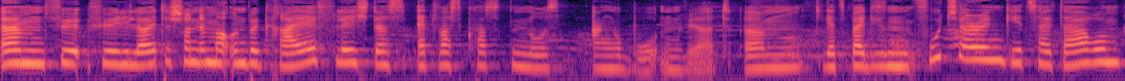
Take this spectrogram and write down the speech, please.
ähm, für, für die Leute schon immer unbegreiflich, dass etwas kostenlos angeboten wird. Ähm, jetzt bei diesem Foodsharing geht es halt darum,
